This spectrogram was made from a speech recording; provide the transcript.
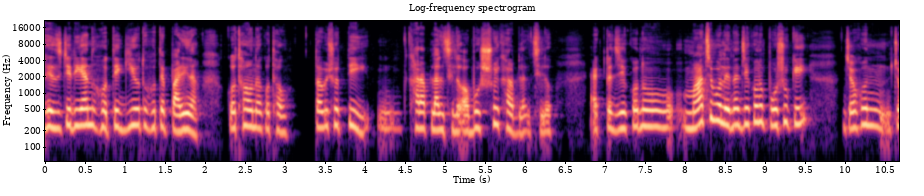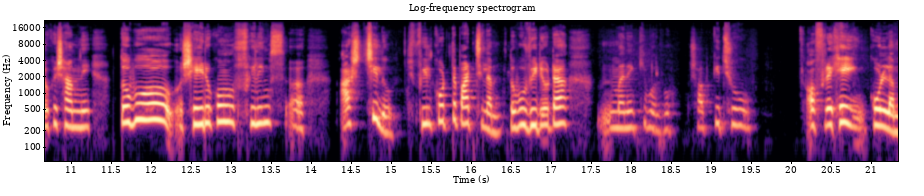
ভেজিটেরিয়ান হতে গিয়েও তো হতে পারি না, কোথাও না কোথাও। তবে সত্যি খারাপ লাগছিল, অবশ্যই খারাপ লাগছিল। একটা যে কোনো মাছ বলে না, যে কোনো পশুকেই যখন চোখের সামনে, তবুও সেই রকম ফিলিংস আসছিল ফিল করতে পারছিলাম। তবু ভিডিওটা মানে কি বলব সব কিছু অফ রেখেই করলাম।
